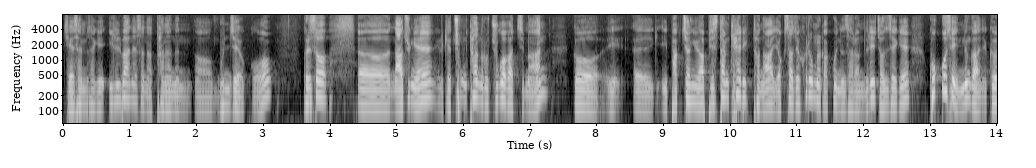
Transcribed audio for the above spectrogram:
제3세계 일반에서 나타나는 어, 문제였고 그래서 어, 나중에 이렇게 총탄으로 죽어갔지만 그, 이, 에, 이 박정희와 비슷한 캐릭터나 역사적 흐름을 갖고 있는 사람들이 전 세계 곳곳에 있는 거 아니에요. 그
